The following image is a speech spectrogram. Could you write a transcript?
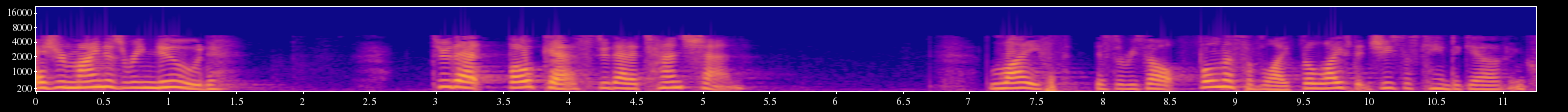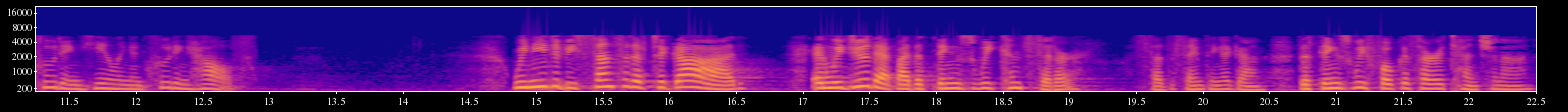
As your mind is renewed, through that focus, through that attention, life is the result. Fullness of life, the life that Jesus came to give, including healing, including health. We need to be sensitive to God, and we do that by the things we consider. I said the same thing again. The things we focus our attention on.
